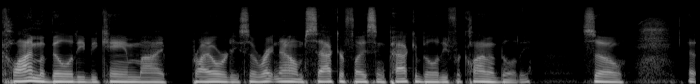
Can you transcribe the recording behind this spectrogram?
climbability became my priority. So right now I'm sacrificing packability for climbability. So uh,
